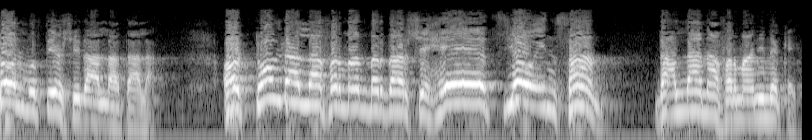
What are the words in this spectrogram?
ټول مطیع شي د الله تعالی او ټول د الله فرمان بردار شي هیڅ یو انسان د الله نافرمانی نه کوي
